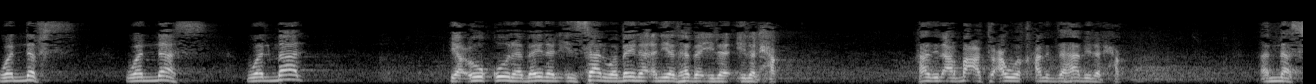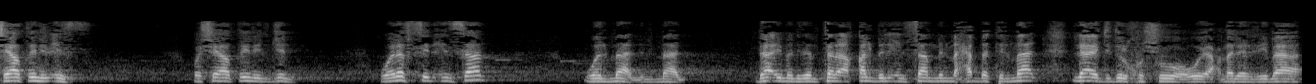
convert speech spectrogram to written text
والنفس والناس والمال يعوقون بين الإنسان وبين أن يذهب إلى إلى الحق. هذه الأربعة تعوق عن الذهاب إلى الحق. الناس شياطين الإنس وشياطين الجن ونفس الإنسان والمال المال. دائما إذا امتلأ قلب الإنسان من محبة المال لا يجد الخشوع ويعمل الربا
